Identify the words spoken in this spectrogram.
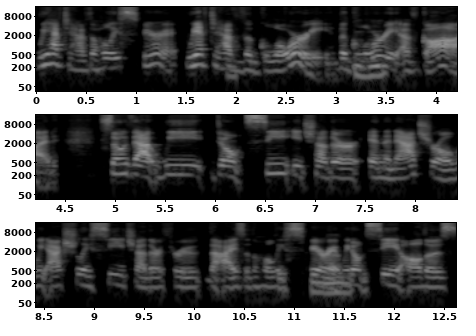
we have to have the Holy Spirit. We have to have the glory, the glory mm-hmm. of God, so that we don't see each other in the natural. We actually see each other through the eyes of the Holy Spirit. Mm-hmm. We don't see all those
